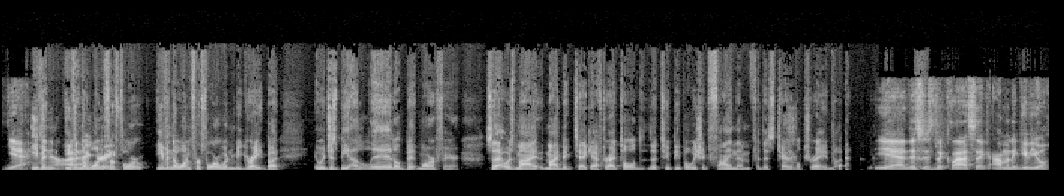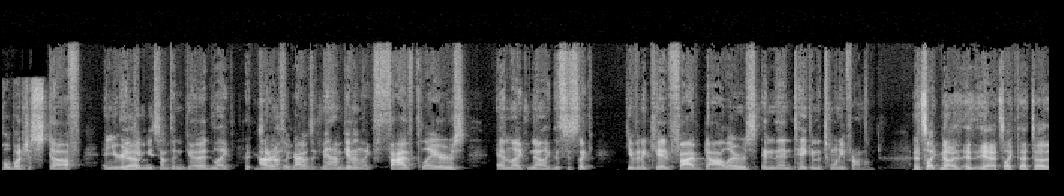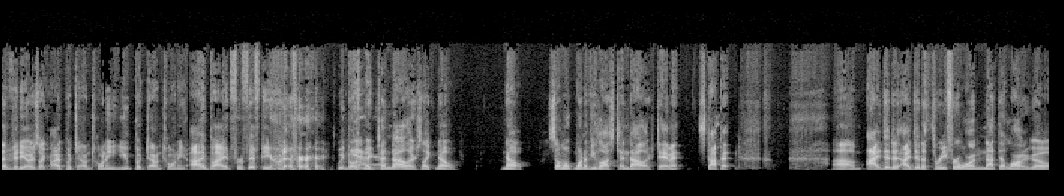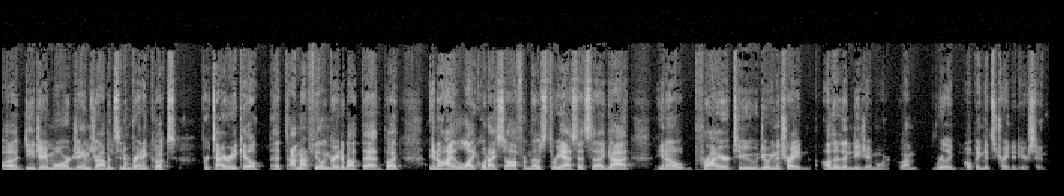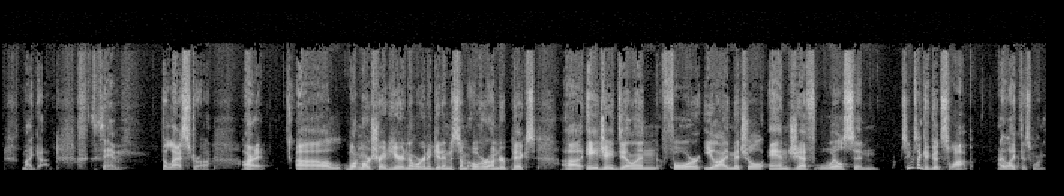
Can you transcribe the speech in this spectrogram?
Yeah, even no, even I, the I one for four, even the one for four wouldn't be great, but it would just be a little bit more fair. So that was my my big take after I told the two people we should find them for this terrible trade. But yeah, this is the classic. I'm gonna give you a whole bunch of stuff and you're gonna give me something good. Like exactly. I don't know if the guy was like, man, I'm getting like five players, and like no, like this is like giving a kid five dollars and then taking the twenty from him. It's like no, it, yeah, it's like that uh, that video is like I put down twenty, you put down twenty, I buy it for fifty or whatever. we both yeah, make ten dollars. Like no, no, Someone, one of you lost ten dollars. Damn it! Stop it. Um, I did a, I did a three for one not that long ago. Uh, DJ Moore, James Robinson, and Brandin Cooks for Tyreek Hill. I'm not feeling great about that, but you know I like what I saw from those three assets that I got. You know, prior to doing the trade, other than DJ Moore, who I'm really hoping gets traded here soon. My God, same. the last straw. All right. Uh, one more trade here, and then we're going to get into some over under picks. Uh, AJ Dillon for Eli Mitchell and Jeff Wilson seems like a good swap. I like this one.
